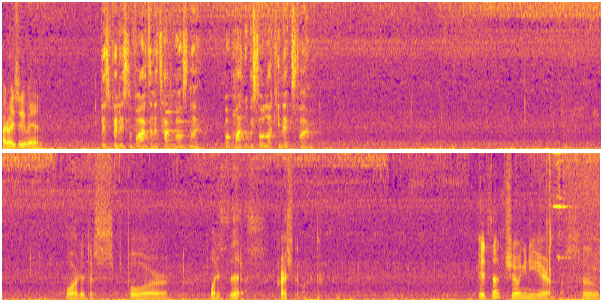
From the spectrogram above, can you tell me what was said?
How do I zoom in? This village survived an attack last night, but might not be so lucky next time. The Spore. What is this? Question mark. It's not showing any arrows, so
